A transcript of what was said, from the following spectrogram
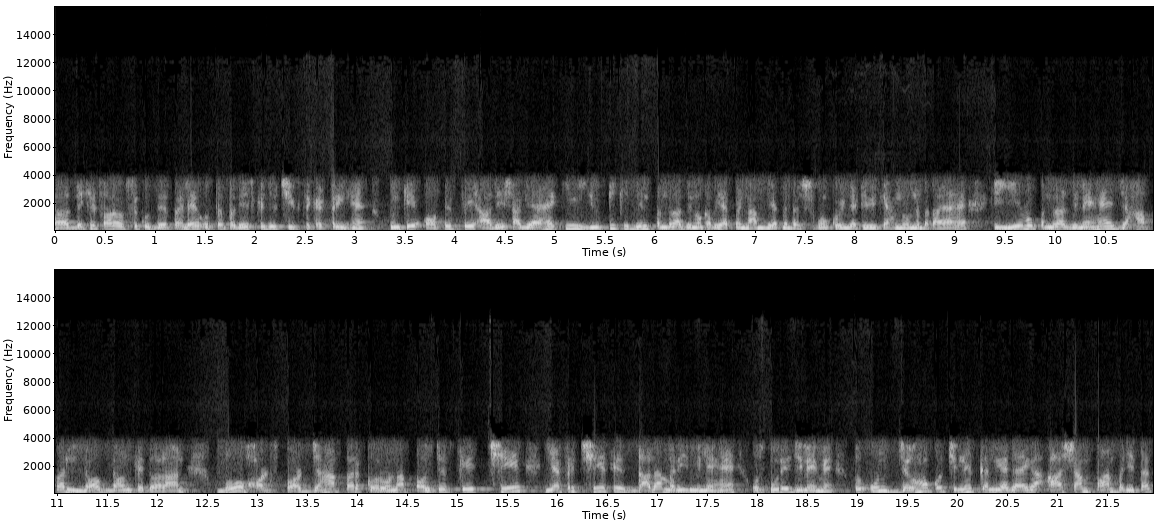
देखिए सौरभ, उससे कुछ देर पहले उत्तर प्रदेश के जो चीफ सेक्रेटरी हैं, उनके ऑफ़िस से आदेश आ गया है कि यूपी के जिन पंद्रह जिलों का भी आपने नाम लिया अपने दर्शकों को, इंडिया टीवी के हम लोगों ने बताया है कि ये वो पंद्रह ज़िले हैं जहाँ पर लॉकडाउन के दौरान वो हॉटस्पॉट जहाँ पर कोरोना पॉजिटिव के छह या फिर छह से ज़्यादा मरीज़ मिले हैं उस पूरे ज़िले में। तो उन जगहों को चिन्हित कर लिया जाएगा आज शाम पाँच बजे तक।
